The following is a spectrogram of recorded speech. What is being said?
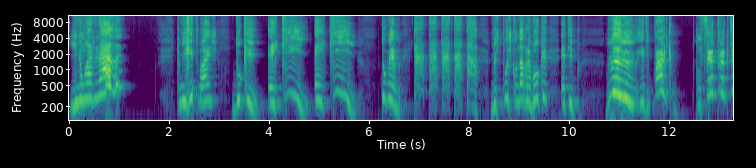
E não há nada que me irrite mais do que aqui, aqui, estou mesmo, tá, tá, tá, tá, tá. Mas depois quando abre a boca é tipo, e é tipo, concentra-te.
